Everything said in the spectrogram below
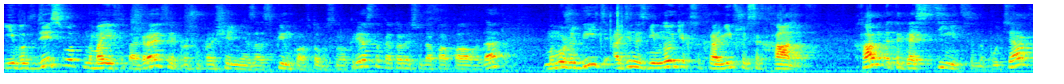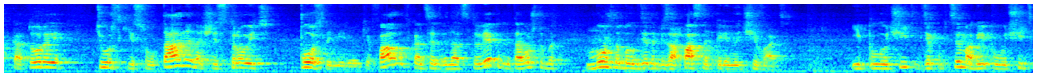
И вот здесь вот на моей фотографии, прошу прощения за спинку автобусного кресла, которое сюда попало, да, мы можем видеть один из немногих сохранившихся ханов. Хан – это гостиницы на путях, которые тюркские султаны начали строить после Мириокефала в конце 12 века для того, чтобы можно было где-то безопасно переночевать и получить, где купцы могли получить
